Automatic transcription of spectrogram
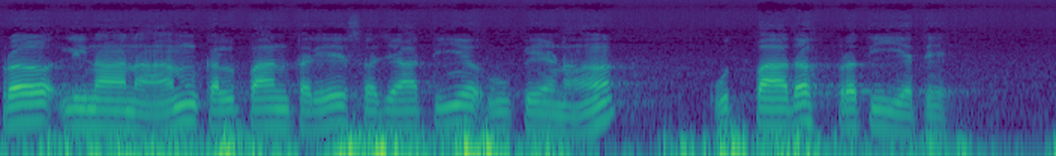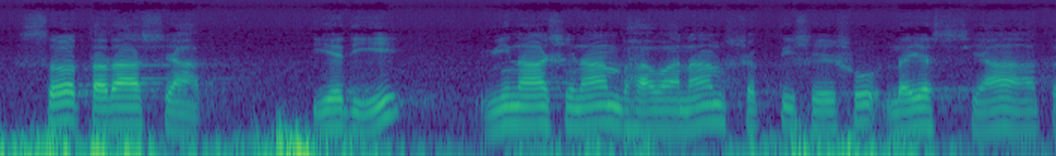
प्रलीनानाम, कल्पांतरे सजातीय रूपेण उत्पाद प्रतीयते। स तदा सैत् यदि विनाशिनाम भावानाम शक्तिशेषो लय सैत्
